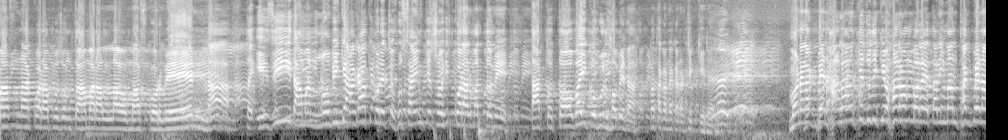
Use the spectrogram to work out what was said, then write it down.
মাফ না করা পর্যন্ত আমার আল্লাহ মাফ করবেন না। তা এজিদ আমার নবীকে আঘাত করেছে, হুসাইনকে শহীদ করার মাধ্যমে, তার তো তবাই কবুল হবে না। কথা কেন কেন, ঠিক কি না? মনে রাখবেন, হালালকে যদি কেউ হারাম বলে, তার ইমান থাকবে না।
